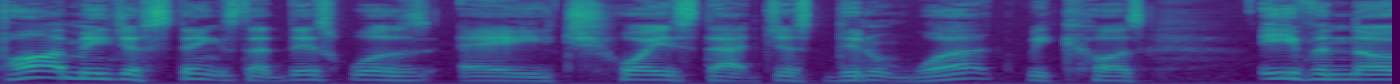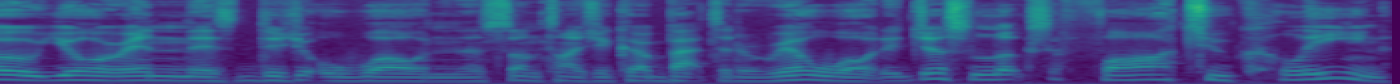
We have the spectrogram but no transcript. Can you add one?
part of me just thinks that this was a choice that just didn't work because even though you're in this digital world and sometimes you come back to the real world, it just looks far too clean.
